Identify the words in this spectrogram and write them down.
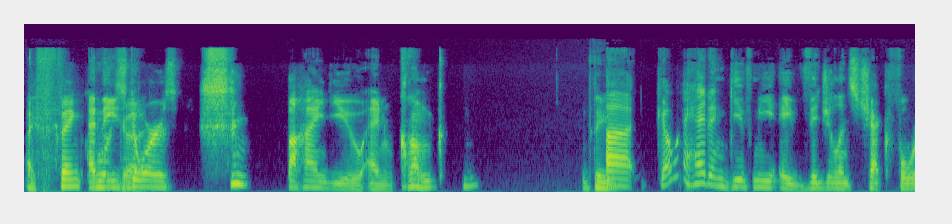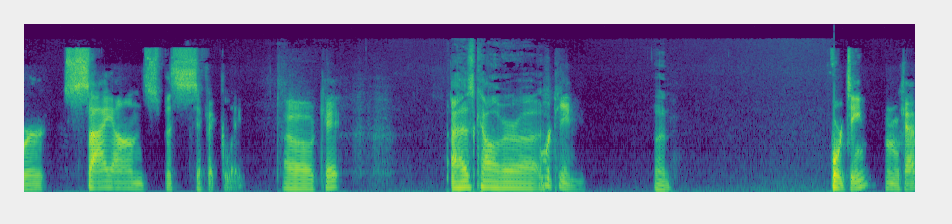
I think And we're these good. doors shoot behind you and clunk. The Uh go ahead and give me a vigilance check for Scion specifically. Okay. as Calavera 14. 14. Okay.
